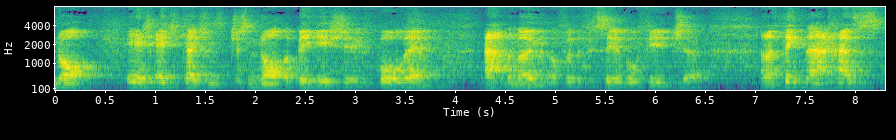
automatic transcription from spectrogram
not ed- education's just not a big issue for them at the moment or for the foreseeable future. And I think that has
